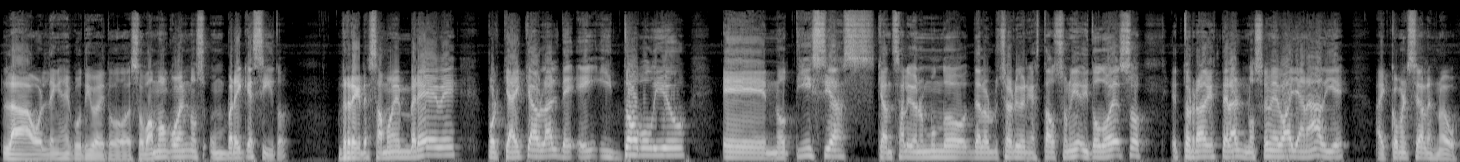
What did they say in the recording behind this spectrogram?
la orden ejecutiva y todo eso. Vamos a cogernos un brequecito. Regresamos en breve porque hay que hablar de AEW eh, noticias que han salido en el mundo de la lucha libre en Estados Unidos y todo eso. Esto es Radio Estelar, no se me vaya nadie. Hay comerciales nuevos.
